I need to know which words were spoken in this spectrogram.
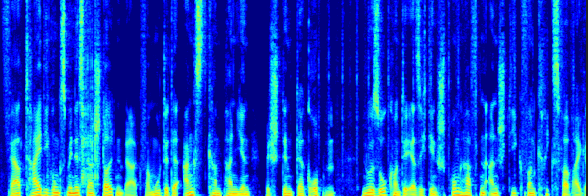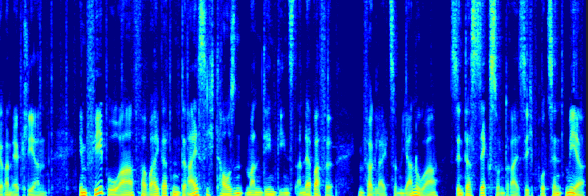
Verteidigungsminister Stoltenberg vermutete Angstkampagnen bestimmter Gruppen. Nur so konnte er sich den sprunghaften Anstieg von Kriegsverweigerern erklären. Im Februar verweigerten 30.000 Mann den Dienst an der Waffe. Im Vergleich zum Januar sind das 36 Prozent mehr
